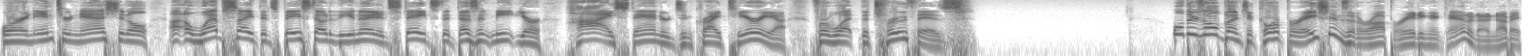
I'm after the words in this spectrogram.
or an international, uh, a website that's based out of the United States that doesn't meet your high standards and criteria for what the truth is? Well, there's a whole bunch of corporations that are operating in Canada. and I mean,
